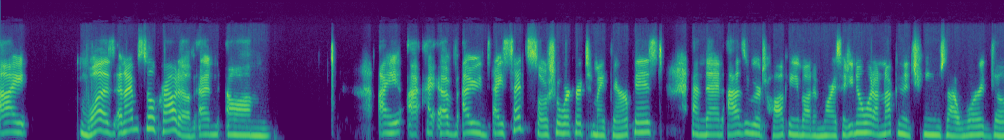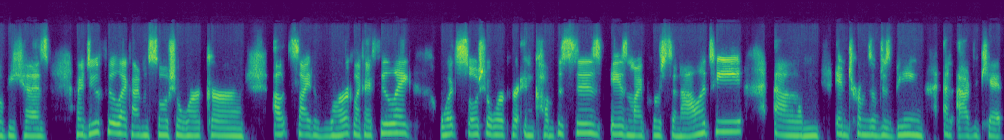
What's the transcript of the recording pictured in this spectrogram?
I was and I'm still proud of. And um, I I I, I I said social worker to my therapist, and then as we were talking about it more, I said, you know what? I'm not going to change that word though because I do feel like I'm a social worker outside of work. Like I feel like what social worker encompasses is my personality um, in terms of just being an advocate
